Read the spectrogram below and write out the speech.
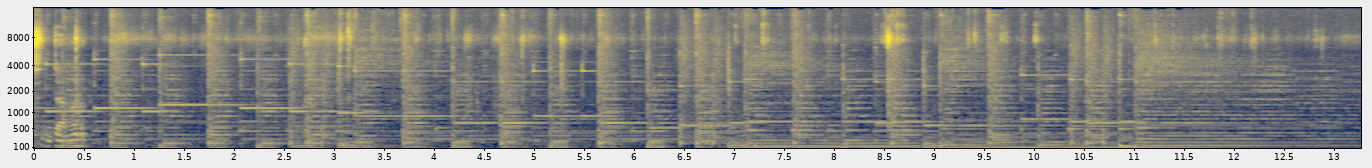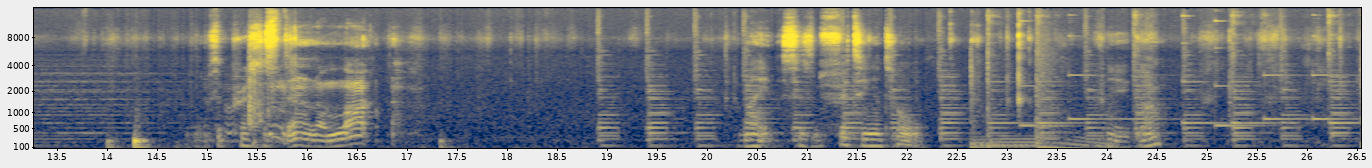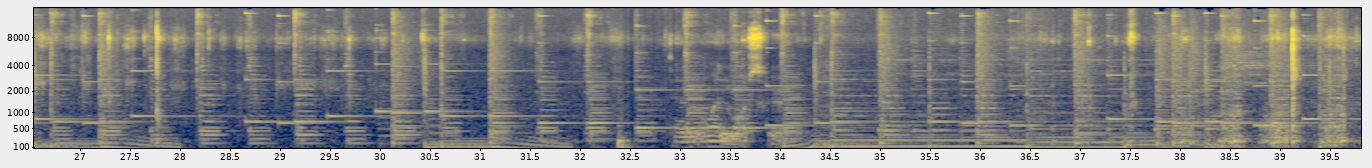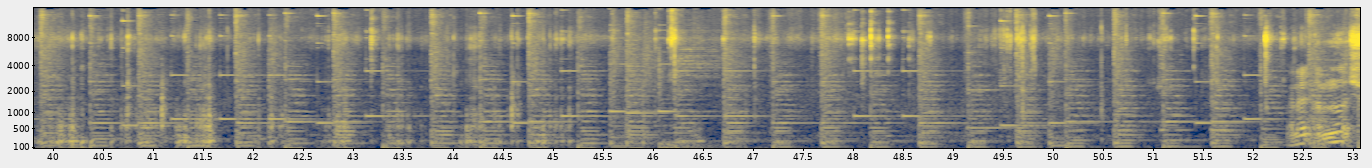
Down. So press this down a lot. Right, this isn't fitting at all.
